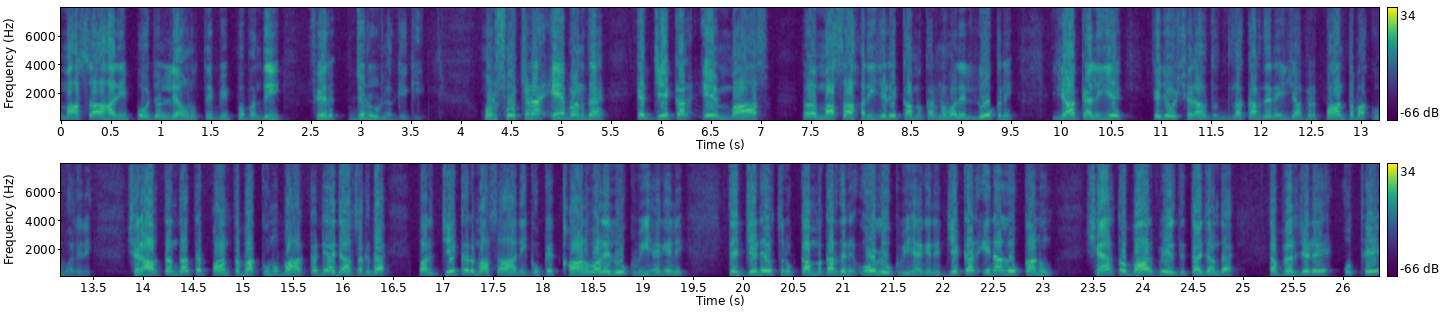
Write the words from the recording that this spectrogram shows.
ਮਾਸਾਹਾਰੀ ਭੋਜਨ ਲਿਆਉਣ ਉੱਤੇ ਵੀ ਪਾਬੰਦੀ ਫਿਰ ਜ਼ਰੂਰ ਲੱਗੇਗੀ। ਹੁਣ ਸੋਚਣਾ ਇਹ ਬਣਦਾ ਕਿ ਜੇਕਰ ਇਹ ਮਾਸ ਮਾਸਾਹਾਰੀ ਜਿਹੜੇ ਕੰਮ ਕਰਨ ਵਾਲੇ ਲੋਕ ਨੇ ਜਾਂ ਕਹਿ ਲਈਏ ਕਿ ਜੋ ਸ਼ਰਾਬ ਧੰਦਾ ਕਰਦੇ ਨੇ ਜਾਂ ਫਿਰ ਪਾਨ ਤੰਬਾਕੂ ਵਾਲੇ ਨੇ। ਸ਼ਰਾਬ ਧੰਦਾ ਤੇ ਪਾਨ ਤੰਬਾਕੂ ਨੂੰ ਬਾਹਰ ਕੱਢਿਆ ਜਾ ਸਕਦਾ ਪਰ ਜੇਕਰ ਮਾਸਾਹਾਰੀ ਕਿਉਂਕਿ ਖਾਣ ਵਾਲੇ ਲੋਕ ਵੀ ਹੈਗੇ ਨੇ ਤੇ ਜਿਹੜੇ ਉਸ ਨੂੰ ਕੰਮ ਕਰਦੇ ਨੇ ਉਹ ਲੋਕ ਵੀ ਹੈਗੇ ਨੇ। ਜੇਕਰ ਇਹਨਾਂ ਲੋਕਾਂ ਨੂੰ ਸ਼ਹਿਰ ਤੋਂ ਬਾਹਰ ਭੇਜ ਦਿੱਤਾ ਜਾਂਦਾ ਤਾਂ ਫਿਰ ਜਿਹੜੇ ਉੱਥੇ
